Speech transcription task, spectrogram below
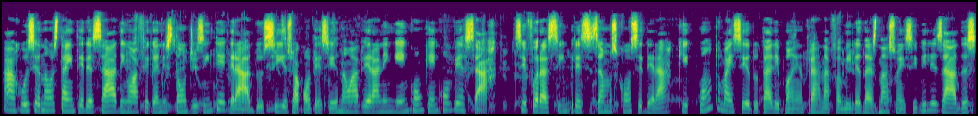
A Rússia não está interessada em um Afeganistão desintegrado. Se isso acontecer, não haverá ninguém com quem conversar. Se for assim, precisamos considerar que quanto mais cedo o Talibã entrar na família das nações civilizadas,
